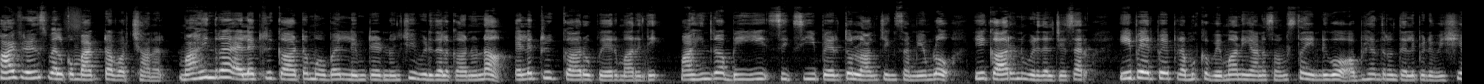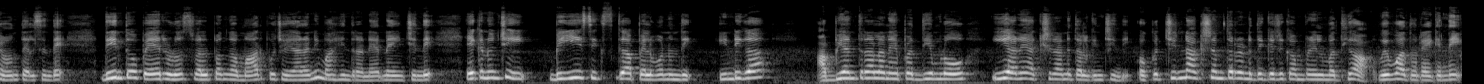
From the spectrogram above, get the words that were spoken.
Hi friends welcome back to our channel. Mahindra electric automobile limited నుంచి విడుదల కానున్న electric car పేరు మారింది. మహీంద్రా బీఈ సిక్స్ ఈ పేరుతో లాంచింగ్ సమయంలో ఈ కారును విడుదల చేశారు. ఈ పేరుపై ప్రముఖ విమానయాన సంస్థ ఇండిగో అభ్యంతరం తెలిపిన విషయం తెలిసిందే. దీంతో పేరులో స్వల్పంగా మార్పు చేయాలని మహీంద్రా నిర్ణయించింది. ఇక నుంచి బీఈ సిక్స్గా పిలవనుంది. ఇండిగా అభ్యంతరాల నేపథ్యంలో ఈ అనే అక్షరాన్ని తొలగించింది. ఒక చిన్న అక్షరంతో రెండు దిగ్గజ కంపెనీల మధ్య వివాదం రేగింది.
